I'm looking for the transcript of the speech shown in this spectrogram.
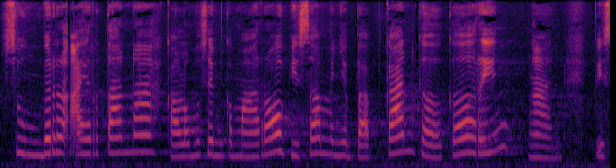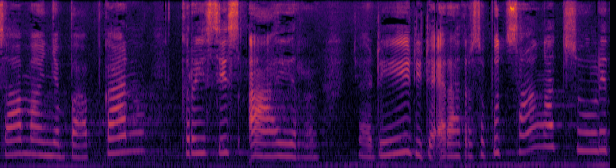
sumber air tanah. Kalau musim kemarau bisa menyebabkan kekeringan, bisa menyebabkan krisis air. Jadi di daerah tersebut sangat sulit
